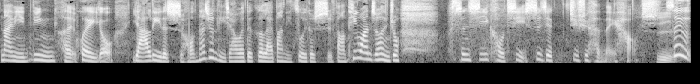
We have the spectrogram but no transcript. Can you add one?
那你一定很会有压力的时候，那就李佳薇的歌来帮你做一个释放。听完之后，你就深吸一口气，世界继续很美好。是，所以，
